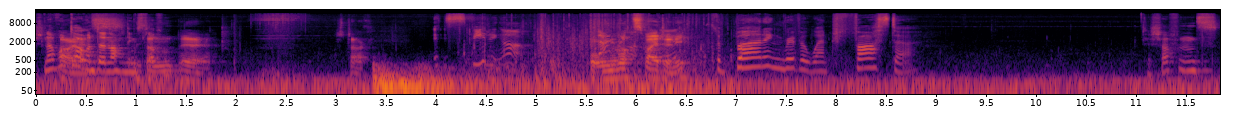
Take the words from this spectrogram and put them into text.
Schnell Ah, runter und dann nach links dann, laufen. Ja, ja. Stark. It's speeding up. Oh, nur noch zweite, nicht? The burning river went faster Wir schaffen's.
